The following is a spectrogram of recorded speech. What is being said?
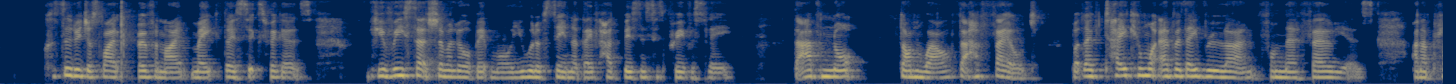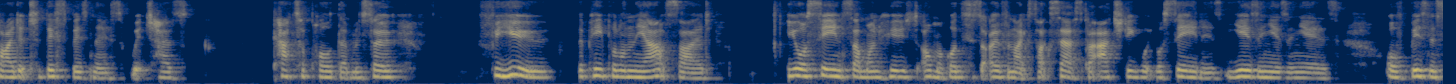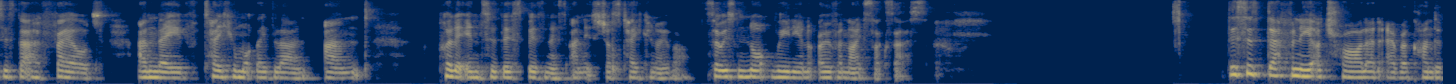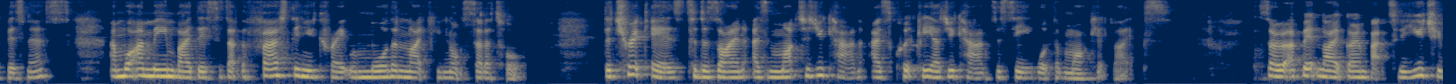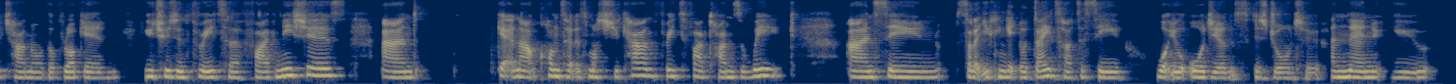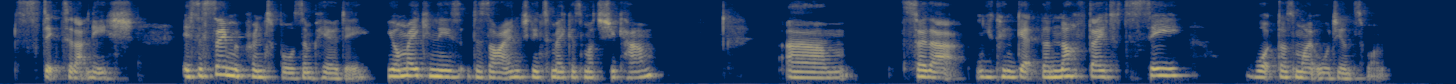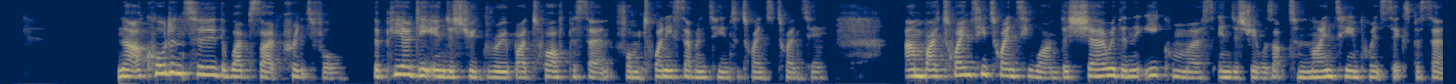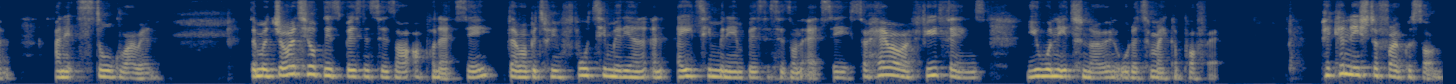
consider just like overnight make those six figures. If you research them a little bit more, you would have seen that they've had businesses previously that have not done well, that have failed. but they've taken whatever they've learned from their failures and applied it to this business, which has catapulted them. And so for you, the people on the outside, you're seeing someone who's, oh my God, this is an overnight success. But actually, what you're seeing is years and years and years of businesses that have failed and they've taken what they've learned and put it into this business and it's just taken over. So it's not really an overnight success. This is definitely a trial and error kind of business. And what I mean by this is that the first thing you create will more than likely not sell at all. The trick is to design as much as you can, as quickly as you can to see what the market likes. So, a bit like going back to the YouTube channel, the vlogging, you choosing three to five niches and getting out content as much as you can, three to five times a week, and seeing so that you can get your data to see what your audience is drawn to. And then you stick to that niche. It's the same with printables and POD. You're making these designs, you need to make as much as you can um, so that you can get enough data to see what does my audience want. Now, according to the website Printful, the POD industry grew by 12% from 2017 to 2020. And by 2021, the share within the e commerce industry was up to 19.6%, and it's still growing. The majority of these businesses are up on Etsy. There are between 40 million and 80 million businesses on Etsy. So here are a few things you will need to know in order to make a profit. Pick a niche to focus on.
